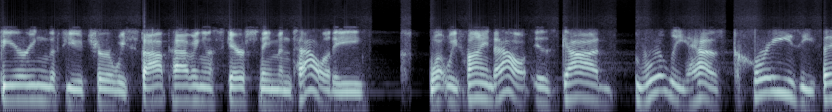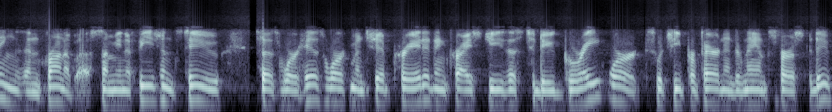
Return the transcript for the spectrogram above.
fearing the future, we stop having a scarcity mentality. What we find out is God really has crazy things in front of us. I mean, Ephesians 2 says, We're his workmanship created in Christ Jesus to do great works, which he prepared in advance for us to do.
